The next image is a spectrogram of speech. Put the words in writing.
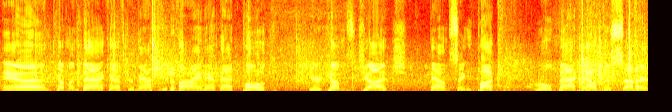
And coming back after Matthew Devine had that poke. Here comes Judge, bouncing puck, rolled back out to center.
